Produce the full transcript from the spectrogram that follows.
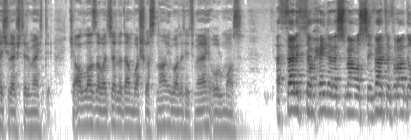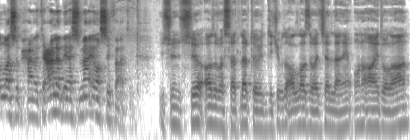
təkləşdirməkdir. Ki Allah Azza və Cəllədən başqasına ibadət etmək olmaz. الثالث توحيد الأسماء والصفات إفراد الله سبحانه وتعالى بأسمائه وصفاته Üçüncüsü ad və sifətlər tövhididir ki, bu da Allah Azza və Cəlləni ona aid olan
